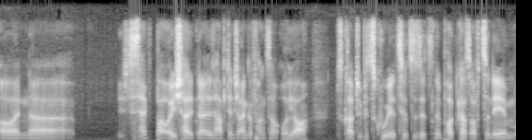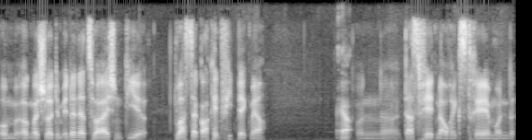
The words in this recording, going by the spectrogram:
Und äh, das ist halt bei euch halt, ne? Habt ihr nicht angefangen zu sagen, oh ja, ist gerade übelst cool, jetzt hier zu sitzen, einen Podcast aufzunehmen, um irgendwelche Leute im Internet zu erreichen, die du hast ja gar kein Feedback mehr. Ja. Und äh, das fehlt mir auch extrem. Und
